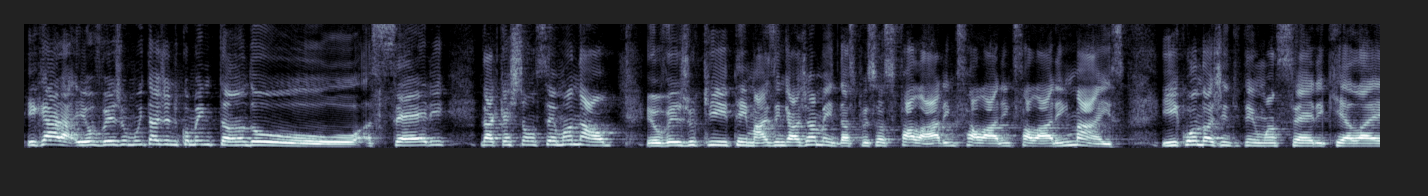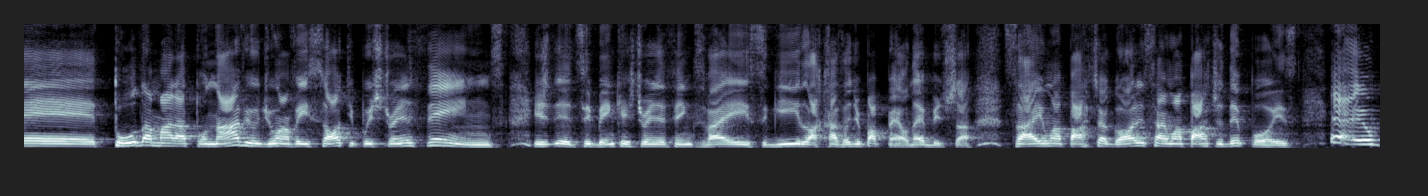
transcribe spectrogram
E, cara, eu vejo muita gente comentando série na questão semanal. Eu vejo que tem mais engajamento, das pessoas falarem, falarem, falarem mais. E quando a gente tem uma série que ela é toda maratonável de uma vez só, tipo Stranger Things, se bem que Stranger Things vai seguir La Casa de Papel, né, bicha? Sai uma parte agora e sai uma parte depois. É, eu,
